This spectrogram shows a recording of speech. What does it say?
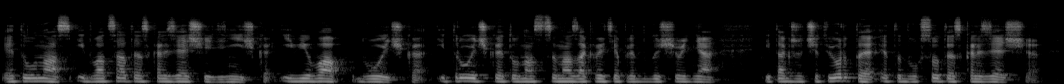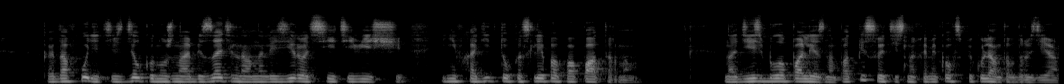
Это у нас и 20 скользящая единичка, и VWAP двоечка, и троечка это у нас цена закрытия предыдущего дня. И также четвертая это 200 скользящая. Когда входите в сделку, нужно обязательно анализировать все эти вещи и не входить только слепо по паттернам. Надеюсь, было полезно. Подписывайтесь на хомяков-спекулянтов, друзья.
